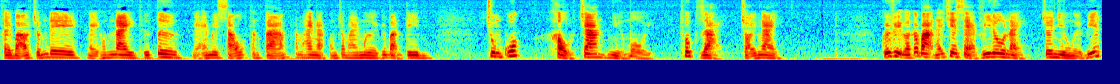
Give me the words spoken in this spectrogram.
Thời báo chấm ngày hôm nay thứ Tư ngày 26 tháng 8 năm 2020 với bản tin Trung Quốc khẩu trang như mồi, thuốc giải trói ngay. Quý vị và các bạn hãy chia sẻ video này cho nhiều người biết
